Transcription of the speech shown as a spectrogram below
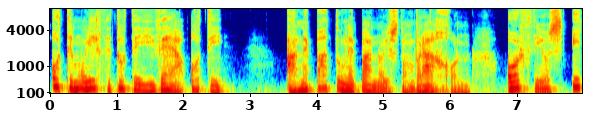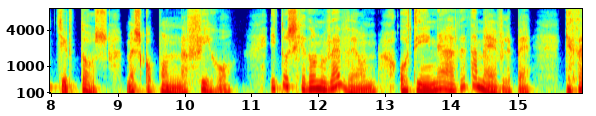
Ότε μου ήλθε τότε η ιδέα ότι αν επάτουν επάνω εις των βράχων όρθιος ή κυρτός με σκοπόν να φύγω ή το σχεδόν βέβαιον ότι η νέα δεν θα με έβλεπε και θα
